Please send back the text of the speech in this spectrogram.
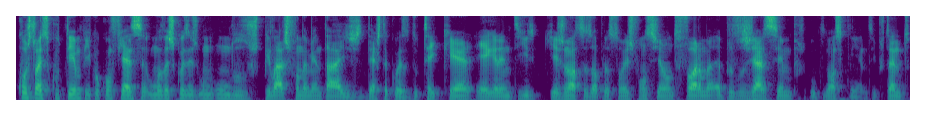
Constrói-se com o tempo e com a confiança. Uma das coisas, um, um, dos pilares fundamentais desta coisa do take care é garantir que as nossas operações funcionam de forma a privilegiar sempre o nosso cliente. E, portanto,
